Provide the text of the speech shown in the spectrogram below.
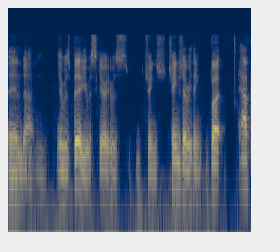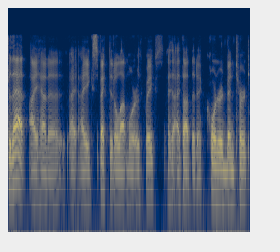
and um, it was big. It was scary. It was changed changed everything. But after that, I had a I, I expected a lot more earthquakes. I, I thought that a corner had been turned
